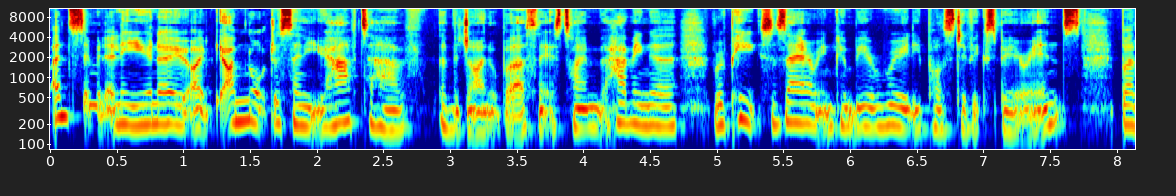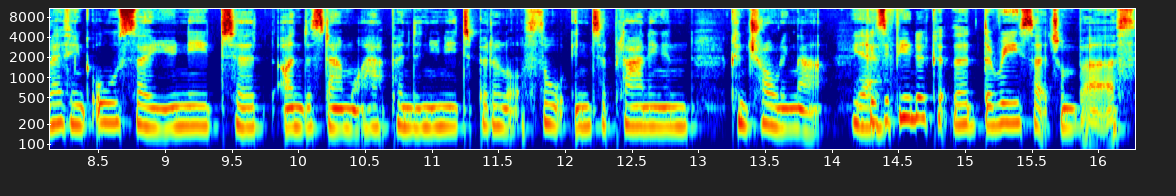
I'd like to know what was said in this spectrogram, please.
And similarly, you know, I, I'm not just saying that you have to have a vaginal birth next time. Having a repeat cesarean can be a really positive experience. But I think also you need to understand what happened and you need to put a lot of thought into planning and controlling that. Yeah. Because if you look at the, the research on birth,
